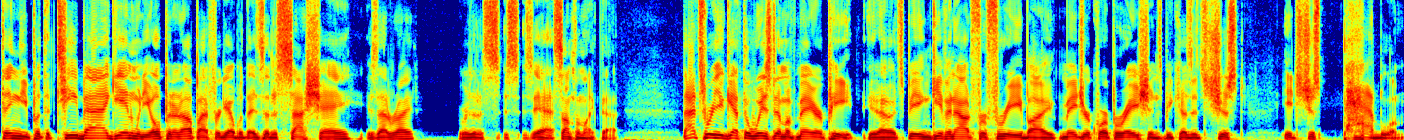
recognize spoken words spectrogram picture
thing you put the tea bag in when you open it up. I forget what is it a sachet? Is that right? Or is it a, yeah something like that? That's where you get the wisdom of Mayor Pete. You know, it's being given out for free by major corporations because it's just it's just pablum.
